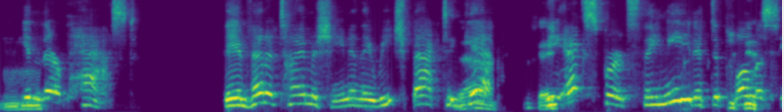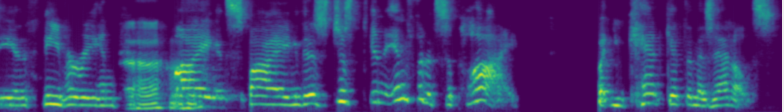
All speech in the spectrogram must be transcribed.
Mhm. in their past, they invent a time machine and they reach back to Yeah. get Okay. the experts they need at diplomacy and thievery and Uh-huh. uh-huh. lying and spying. There's just an infinite supply, but you can't get them as adults.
